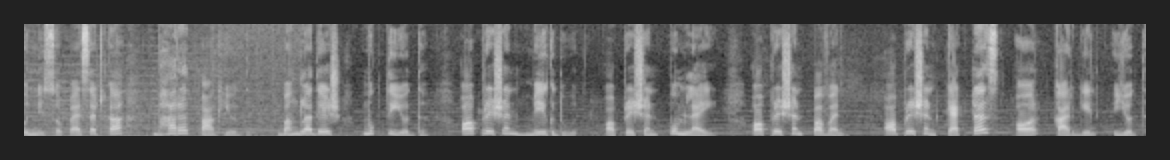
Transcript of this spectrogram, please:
1965 का भारत पाक युद्ध, बांग्लादेश मुक्ति युद्ध, operation Meghdoot, operation Poomalai, operation Pawan, operation cactus और कारगिल युद्ध।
